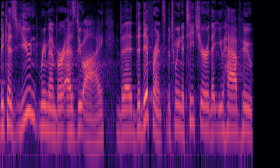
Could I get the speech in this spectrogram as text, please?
because you remember, as do I, the, the difference between a teacher that you have who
